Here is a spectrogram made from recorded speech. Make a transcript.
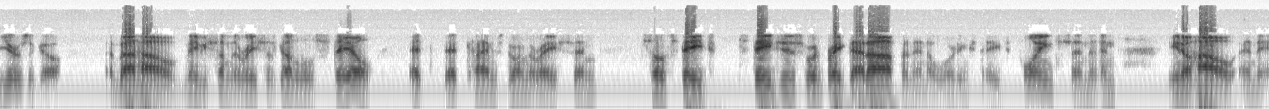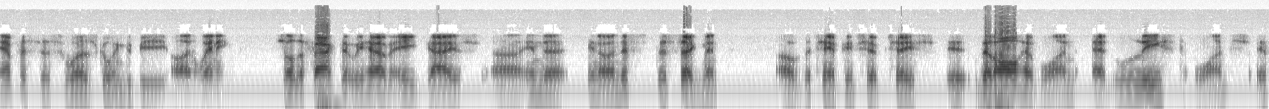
years ago about how maybe some of the races got a little stale at at times during the race, and so stage stages would break that up, and then awarding stage points, and then you know how, and the emphasis was going to be on winning so the fact that we have eight guys uh, in the you know in this this segment of the championship chase it, that all have won at least once, if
